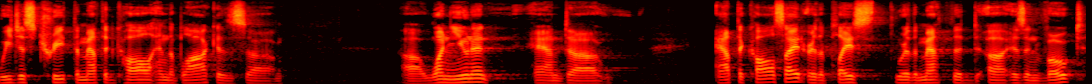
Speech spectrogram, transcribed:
we just treat the method call and the block as uh, uh, one unit and uh, at the call site or the place where the method uh, is invoked,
